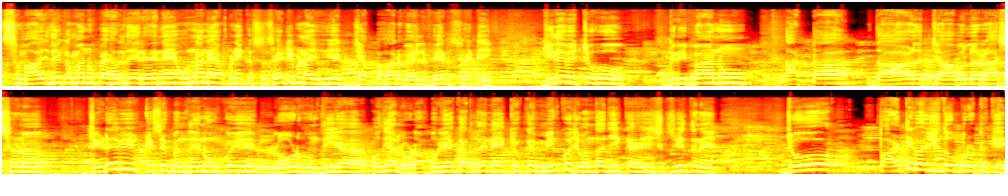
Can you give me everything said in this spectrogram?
ਸਮਾਜ ਦੇ ਕੰਮਾਂ ਨੂੰ ਪਹਿਲ ਦੇ ਰਹੇ ਨੇ। ਉਹਨਾਂ ਨੇ ਆਪਣੀ ਇੱਕ ਸੁਸਾਇਟੀ ਬਣਾਈ ਹੋਈ ਹੈ ਜਪਹਰ ਵੈਲਫੇਅਰ ਸੁਸਾਇਟੀ, ਜਿਹਦੇ ਵਿੱਚ ਉਹ ਗਰੀਬਾਂ ਨੂੰ ਆਟਾ, ਦਾਲ, ਚਾਵਲ, ਰਾਸ਼ਨ, ਜਿਹੜੇ ਵੀ ਕਿਸੇ ਬੰਦੇ ਨੂੰ ਕੋਈ ਲੋੜ ਹੁੰਦੀ ਆ, ਉਹਦੀਆਂ ਲੋੜਾਂ ਪੂਰੀਆਂ ਕਰਦੇ ਨੇ। ਕਿਉਂਕਿ ਮਿੰਕੂ ਜਵੰਦਾ ਜੀ ਇੱਕ ਇਹੋ ਜਿਹੀ ਸ਼ਖਸੀਅਤ ਨੇ, ਜੋ ਪਾਰਟੀਬਾਜ਼ੀ ਤੋਂ ਉੱਪਰ ਉੱਠ ਕੇ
